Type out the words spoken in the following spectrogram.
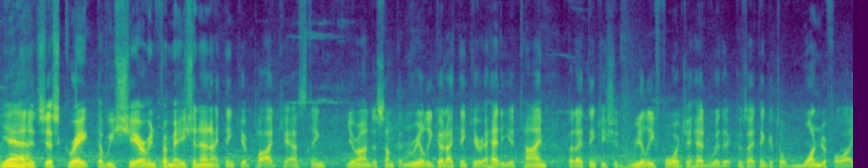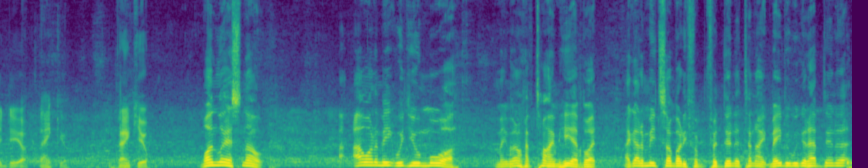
Yeah. And it's just great that we share information. And I think your podcasting, you're onto something really good. I think you're ahead of your time, but I think you should really forge ahead with it because I think it's a wonderful idea. Thank you. Thank you. One last note. I, I want to meet with you more. I mean, we don't have time here, but I got to meet somebody for, for dinner tonight. Maybe we could have dinner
